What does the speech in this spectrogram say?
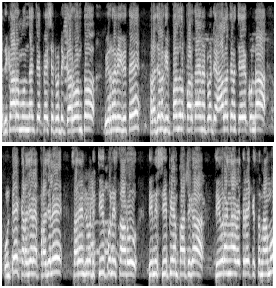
అధికారం ఉందని చెప్పేసేటువంటి గర్వంతో విర్రవీగితే ప్రజలకు ఇబ్బందులు పడతాయన్నటువంటి ఆలోచన చేయకుండా ఉంటే ప్రజలే ప్రజలే సరైనటువంటి తీర్పునిస్తారు దీన్ని సిపిఎం పార్టీగా తీవ్రంగా వ్యతిరేకిస్తున్నాము.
